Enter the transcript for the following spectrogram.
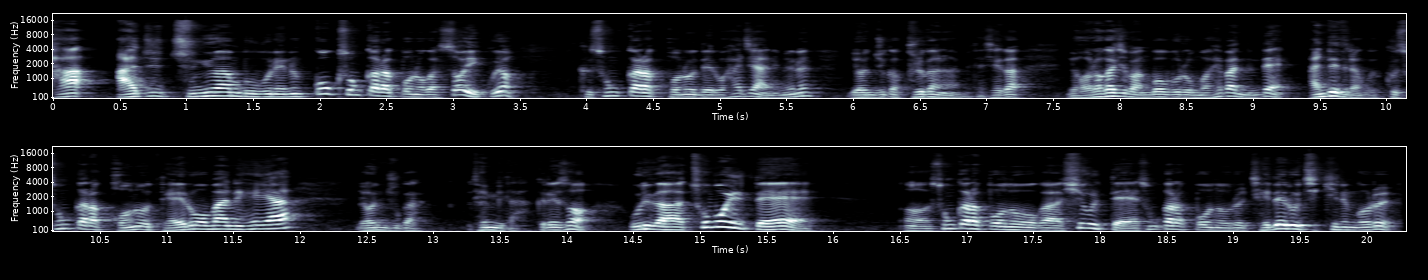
다 아주 중요한 부분에는 꼭 손가락 번호가 써 있고요. 그 손가락 번호대로 하지 않으면은 연주가 불가능합니다. 제가 여러 가지 방법으로 뭐 해봤는데 안 되더라고요. 그 손가락 번호대로만 해야 연주가 됩니다. 그래서 우리가 초보일 때 어, 손가락 번호가 쉬울 때 손가락 번호를 제대로 지키는 거를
